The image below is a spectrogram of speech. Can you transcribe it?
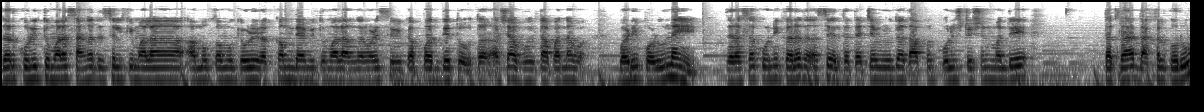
जर कोणी तुम्हाला सांगत असेल की मला अमुक अमुक एवढी रक्कम द्या मी तुम्हाला अंगणवाडी सेविका पद देतो तर अशा भूलतापांना बळी पडू नये. जर असं कोणी करत असेल तर त्याच्या विरोधात आपण पोलीस स्टेशनमध्ये तक्रार दाखल करू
